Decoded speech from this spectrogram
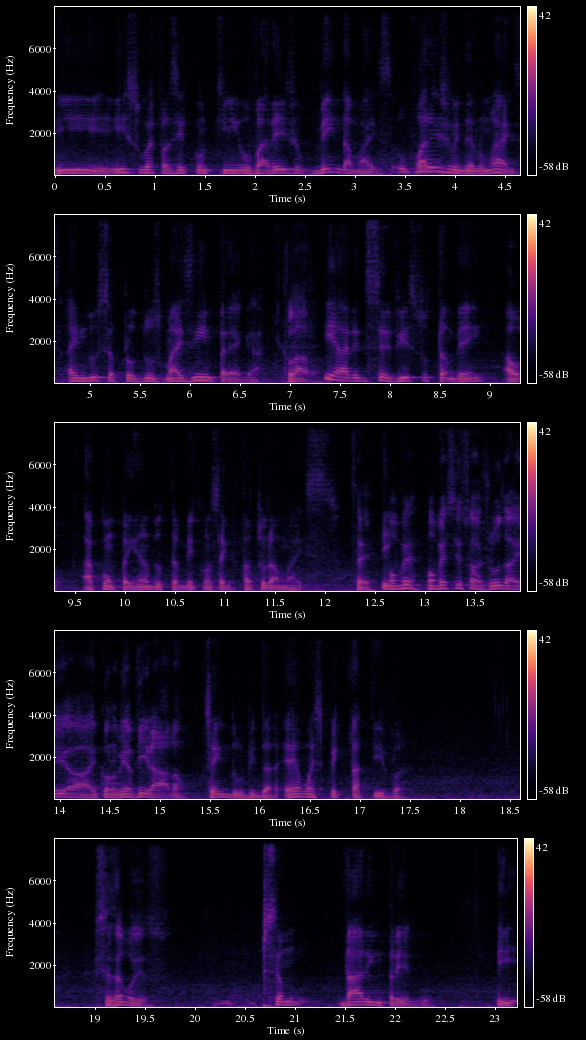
e isso vai fazer com que o varejo venda mais. O varejo vendendo mais, a indústria produz mais e emprega. Claro. E a área de serviço também, acompanhando, também consegue faturar mais. Sei. E... Vamos, ver, vamos ver se isso ajuda aí a economia virar, não? Sem dúvida. É uma expectativa. Precisamos disso. Precisamos dar emprego. E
